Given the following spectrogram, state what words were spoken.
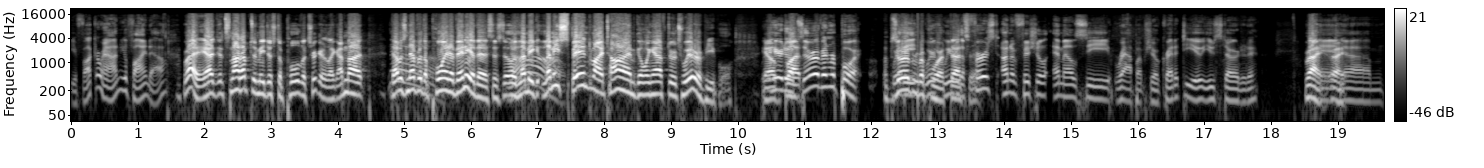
you fuck around. You'll find out. Right. Yeah, it's not up to me just to pull the trigger. Like I'm not. That was never the point of any of this. Is to, oh, let me let me spend my time going after Twitter people. You We're know, here to observe and report. We're Observe the- and we're- report, We were the it. first unofficial MLC wrap-up show. Credit to you. You started it. Right. and, right. Um,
